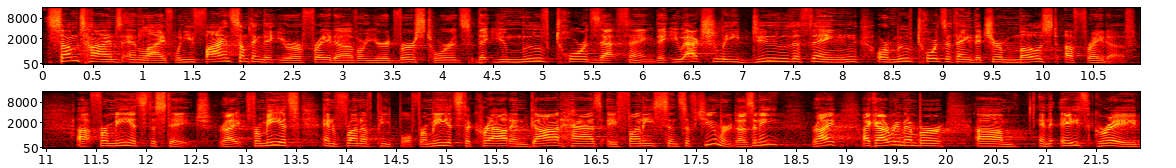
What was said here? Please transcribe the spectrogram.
sometimes in life, when you find something that you're afraid of or you're adverse towards, that you move towards that thing, that you actually do the thing or move towards the thing that you're most afraid of. Uh, for me, it's the stage, right? For me, it's in front of people. For me, it's the crowd, and God has a funny sense of humor, doesn't He? Right? Like, I remember um, in eighth grade,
